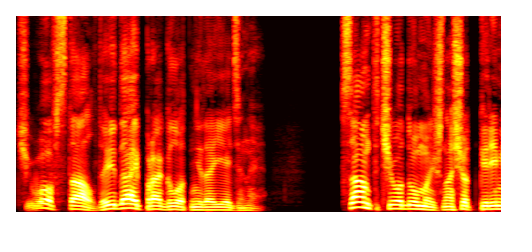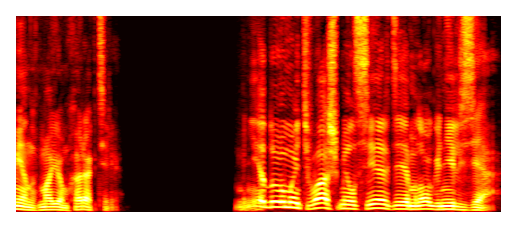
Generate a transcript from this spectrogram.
Чего встал? Да и дай проглот недоеденное. Сам ты чего думаешь насчет перемен в моем характере? Мне думать, ваш милсердие, много нельзя.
